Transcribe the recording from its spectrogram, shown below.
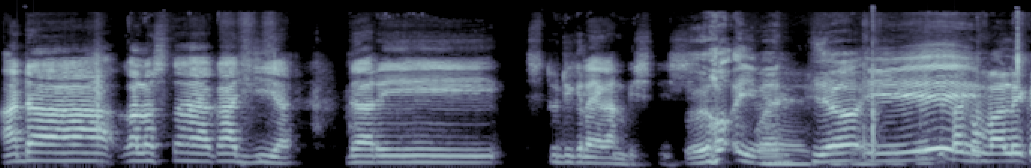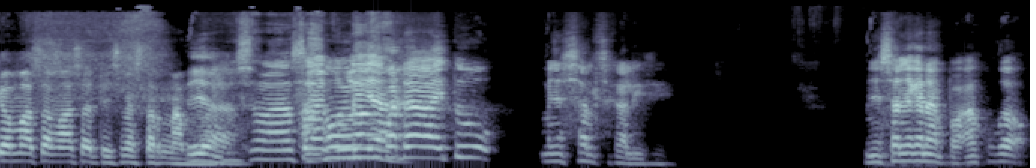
ada kalau saya kaji ya dari studi kelayakan bisnis. Yo. Wes, Yo Kita kembali ke masa-masa di semester 6. Iya. Masa Aku kuliah. pada itu menyesal sekali sih. Menyesalnya kenapa? Aku gak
